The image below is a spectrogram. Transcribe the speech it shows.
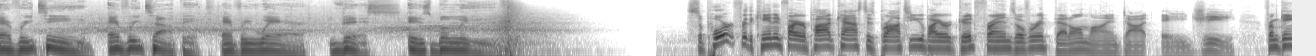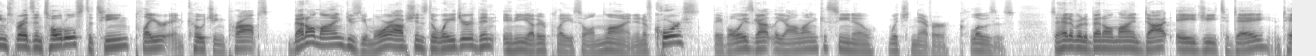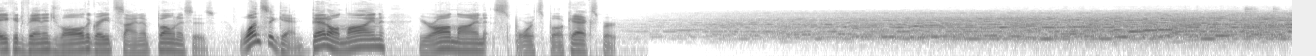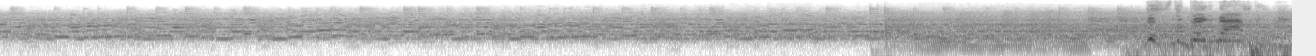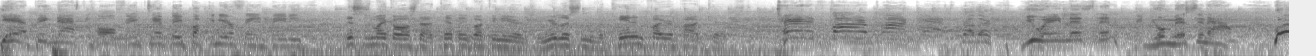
Every team, every topic, everywhere. This is Believe. Support for the Cannon Fire podcast is brought to you by our good friends over at betonline.ag. From game spreads and totals to team, player, and coaching props, BetOnline gives you more options to wager than any other place online. And of course, they've always got the online casino, which never closes. So head over to betonline.ag today and take advantage of all the great sign up bonuses. Once again, BetOnline, your online sportsbook expert. This is the Big Nasty. Yeah, Big Nasty Hall of Fame Tampa Bay Buccaneer fan, baby. This is Mike Alstott, Tampa Bay Buccaneers, and you're listening to the Cannon Fire Podcast. You ain't listening, and you're missing out. Woo!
